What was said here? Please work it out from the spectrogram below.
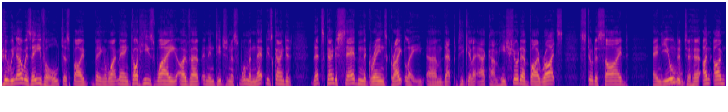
who we know is evil just by being a white man got his way over an indigenous woman that is going to that's going to sadden the greens greatly um, that particular outcome he should have by rights stood aside and yielded to her. I'm, I'm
